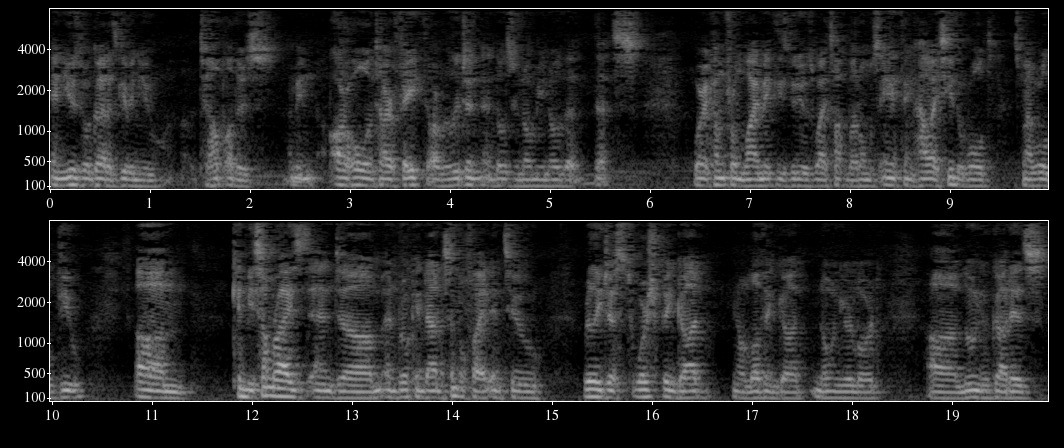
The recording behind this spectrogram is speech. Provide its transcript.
and use what God has given you to help others. I mean, our whole entire faith, our religion, and those who know me know that that's where I come from, why I make these videos, why I talk about almost anything, how I see the world, it's my worldview, um, can be summarized and um, and broken down and simplified into really just worshiping God, you know, loving God, knowing your Lord, uh, knowing who God is,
